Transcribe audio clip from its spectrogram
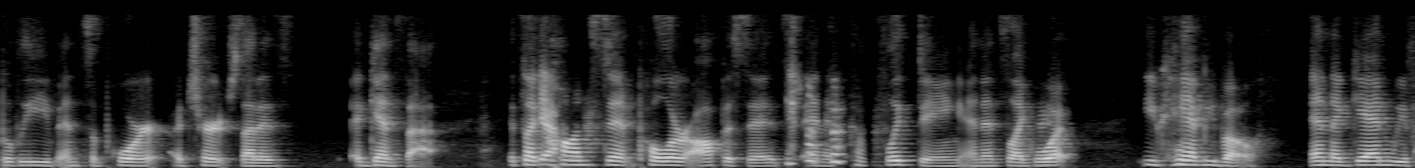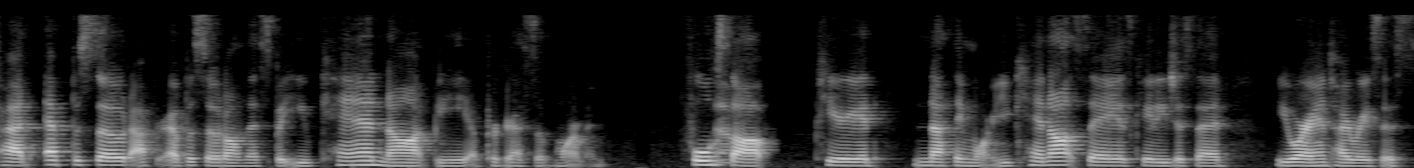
believe and support a church that is against that It's like Yeah. constant polar opposites and it's conflicting and it's like what you can't be both. And again, we've had episode after episode on this, but you cannot be a progressive Mormon. Full No. stop, period, nothing more. You cannot say, as Katie just said, you are anti racist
